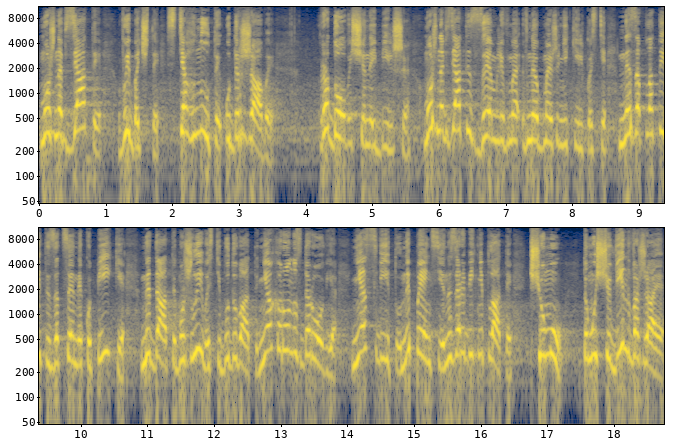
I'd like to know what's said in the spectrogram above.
Можна взяти, вибачте, стягнути у держави родовище найбільше, можна взяти землі в необмеженій кількості, не заплатити за це не копійки, не дати можливості будувати ні охорону здоров'я, ні освіту, ні пенсії, ні заробітні плати. Чому? Тому що він вважає,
